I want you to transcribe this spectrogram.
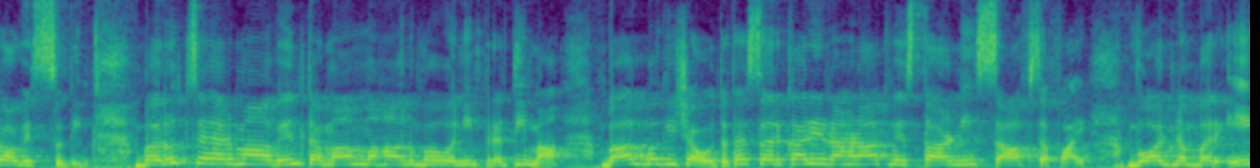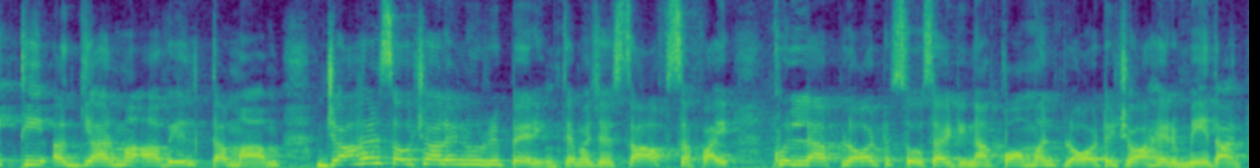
ચોવીસ સુધી ભરૂચ શહેરમાં આવેલ તમામ મહાનુભાવોની પ્રતિમા બાગ બગીચાઓ તથા સરકારી રહેણાંક વિસ્તારની સાફ સફાઈ. વોર્ડ નંબર એકથી અગિયારમાં આવેલ તમામ જાહેર શૌચાલયનું રિપેરિંગ તેમજ સાફ સફાઈ, ખુલ્લા પ્લોટ સોસાયટીના કોમન પ્લોટ જાહેર મેદાન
